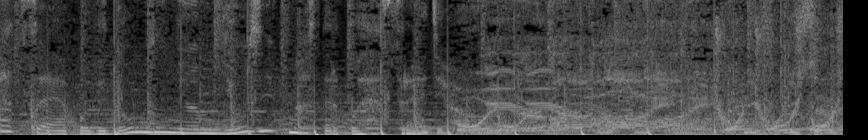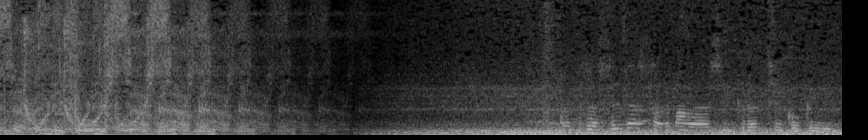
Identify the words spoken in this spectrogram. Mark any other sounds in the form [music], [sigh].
Музика це повідомлення Music Masterclass Radio. We're online 24-7 armadas y crache cocaine.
